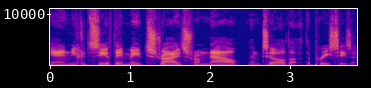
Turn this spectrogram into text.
and you can see if they made strides from now until the, the preseason.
